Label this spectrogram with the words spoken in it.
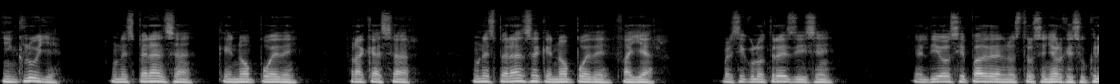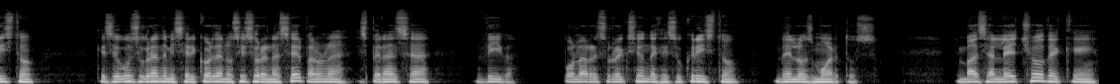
incluye una esperanza que no puede fracasar, una esperanza que no puede fallar. Versículo 3 dice, el Dios y Padre de nuestro Señor Jesucristo, que según su grande misericordia nos hizo renacer para una esperanza viva por la resurrección de Jesucristo de los muertos. En base al hecho de que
